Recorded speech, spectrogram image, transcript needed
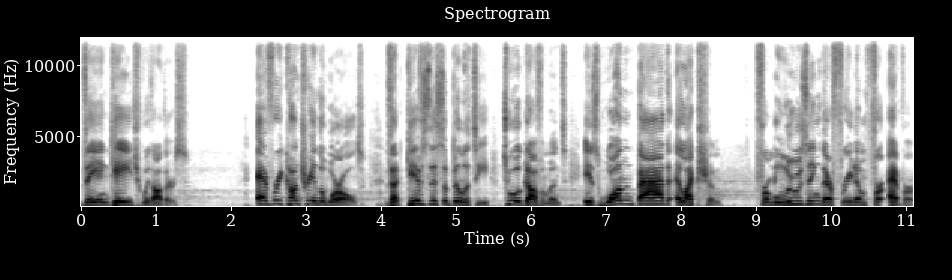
they engage with others. Every country in the world that gives this ability to a government is one bad election from losing their freedom forever.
